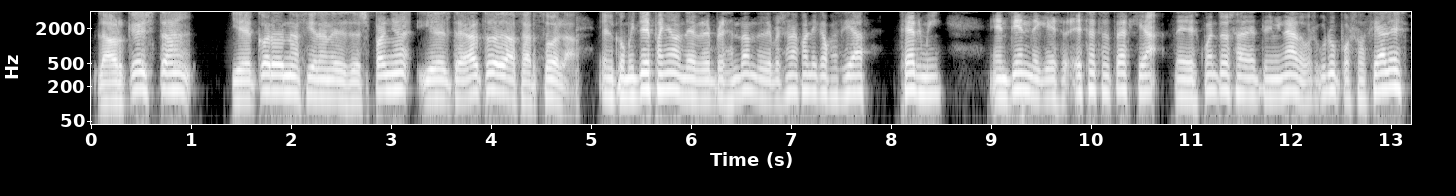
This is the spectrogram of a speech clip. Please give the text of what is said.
la Orquesta y el Coro Nacionales de España y el Teatro de la Zarzuela. El Comité Español de Representantes de Personas con Discapacidad, CERMI, entiende que esta estrategia de descuentos a determinados grupos sociales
